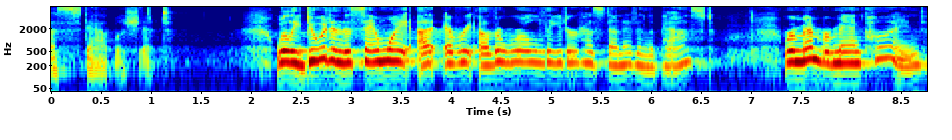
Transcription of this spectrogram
establish it? Will he do it in the same way uh, every other world leader has done it in the past? Remember, mankind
